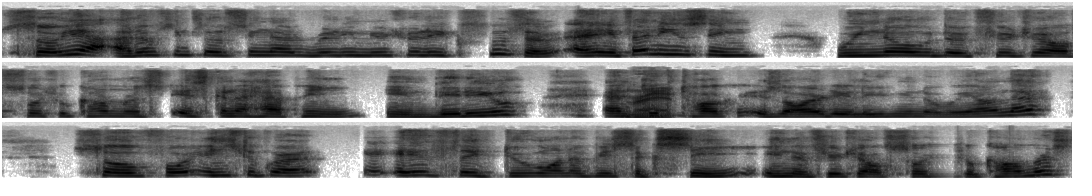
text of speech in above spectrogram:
So yeah, I don't think those things are really mutually exclusive. And if anything, we know the future of social commerce is going to happen in video, and Right. TikTok is already leading the way on that. So for Instagram, if they do want to be succeed in the future of social commerce,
